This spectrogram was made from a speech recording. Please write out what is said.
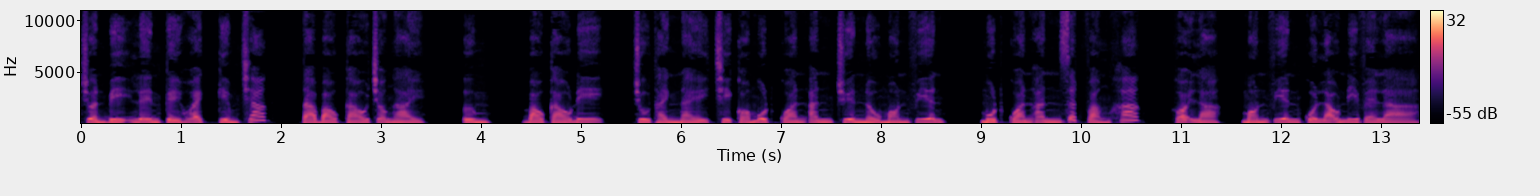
chuẩn bị lên kế hoạch kiếm trác, ta báo cáo cho ngài. Ừm, báo cáo đi, chủ thành này chỉ có một quán ăn chuyên nấu món viên, một quán ăn rất vắng khác, gọi là món viên của lão Nivella.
